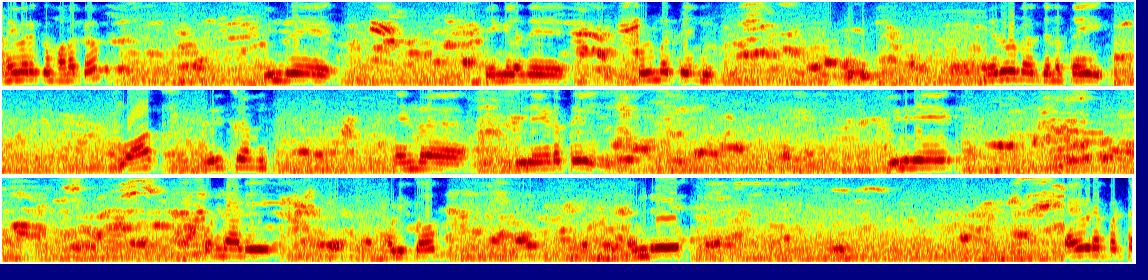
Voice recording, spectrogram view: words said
அனைவருக்கும் வணக்கம். இன்று எங்களது குழுமத்தின் நிறுவனர் தினத்தை வாக்ஸ் விருச்சம் என்ற இந்த இடத்தில் இனிதே கொண்டாடி முடித்தோம். இன்று கைவிடப்பட்ட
